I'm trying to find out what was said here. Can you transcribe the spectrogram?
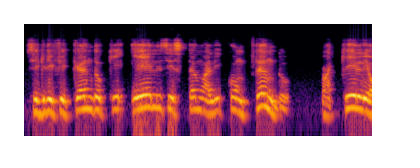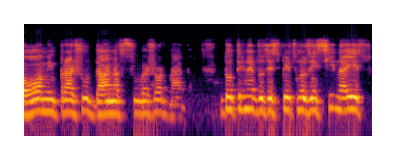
significando que eles estão ali contando com aquele homem para ajudar na sua jornada. Doutrina dos Espíritos nos ensina isso,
